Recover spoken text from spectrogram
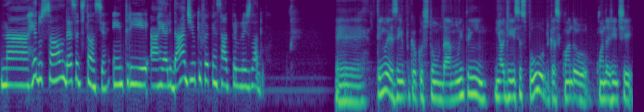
na redução dessa distância entre a realidade e o que foi pensado pelo legislador? É, tem um exemplo que eu costumo dar muito em, em audiências públicas, quando, quando a gente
